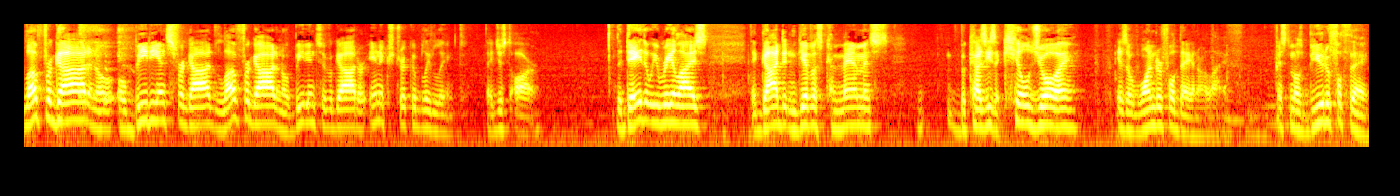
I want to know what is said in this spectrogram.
Love for God and obedience for God, love for God and obedience for God are inextricably linked. They just are. The day that we realize that God didn't give us commandments because He's a killjoy is a wonderful day in our life. It's the most beautiful thing.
